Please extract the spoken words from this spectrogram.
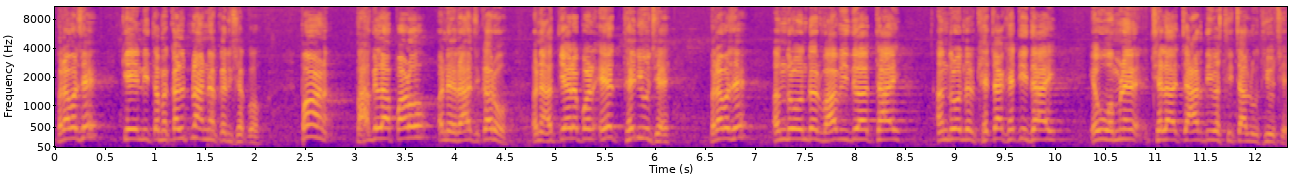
બરાબર છે, કે એની તમે કલ્પના ન કરી શકો. પણ ભાગલા પાડો અને રાજ કરો. અને અત્યારે પણ એ જ થઈ રહ્યું છે, બરાબર છે? અંદરો અંદર વાવ વિવાદ થાય, અંદરો અંદર ખેંચાખેંચી થાય, એવું હમણે છેલ્લા ચાર દિવસથી ચાલુ થયું છે.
